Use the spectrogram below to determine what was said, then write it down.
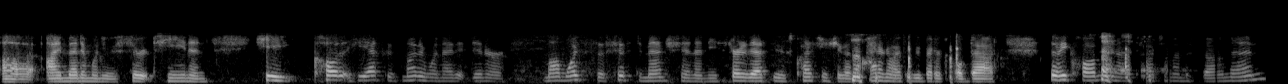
Uh, I met him when he was 13, and he called. He asked his mother one night at dinner, "Mom, what's the fifth dimension?" And he started asking this question. She goes, "I don't know. I think we better call Beth." So he called me, and I talked to him on the phone then.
